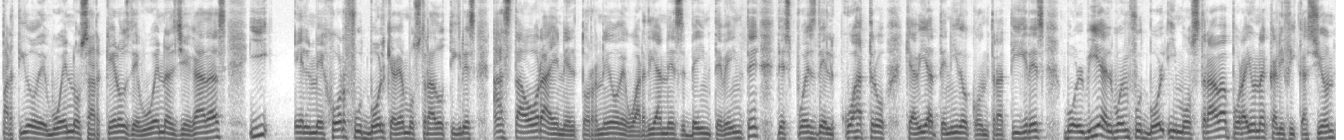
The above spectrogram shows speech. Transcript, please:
partido de buenos arqueros, de buenas llegadas. Y el mejor fútbol que había mostrado Tigres hasta ahora en el torneo de Guardianes 2020. Después del 4 que había tenido contra Tigres, volvía el buen fútbol y mostraba por ahí una calificación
